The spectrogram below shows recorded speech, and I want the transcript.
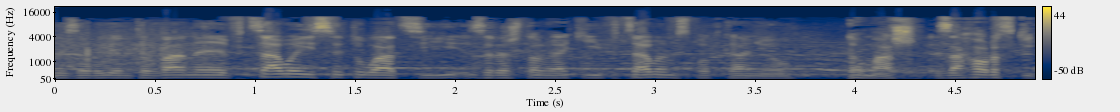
Niezorientowany w całej sytuacji, zresztą jak i w całym spotkaniu, Tomasz Zachorski.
